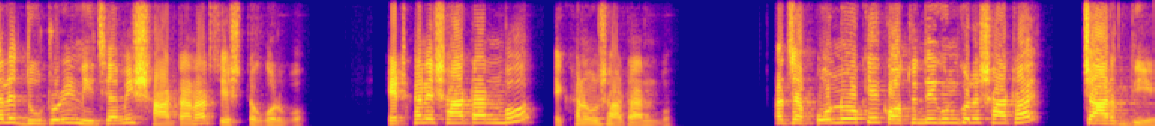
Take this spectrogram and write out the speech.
তাহলে দুটোরই নিচে আমি ষাট আনার চেষ্টা করব। এখানে ষাট আনব, এখানেও ষাট আনব। আচ্ছা পনেরোকে কত দিয়ে গুণ করলে ষাট হয়? চার দিয়ে।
